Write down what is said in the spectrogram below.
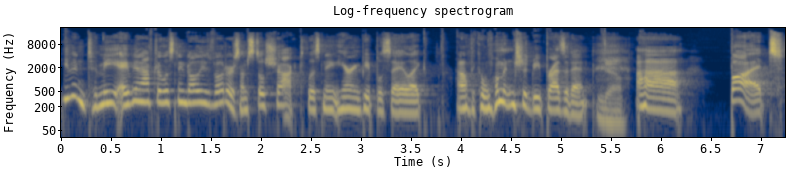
even to me, even after listening to all these voters, I'm still shocked listening, hearing people say like, I don't think a woman should be president. Yeah. Uh, but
